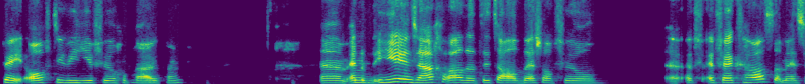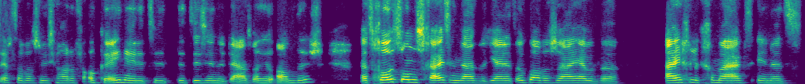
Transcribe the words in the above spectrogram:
pay-off die we hier veel gebruiken. Um, en hierin zagen we al dat dit al best wel veel uh, effect had. Dat mensen echt al zoiets hadden van oké, nee, dit, is inderdaad wel heel anders. Het grootste onderscheid, inderdaad, wat jij net ook al zei, hebben we eigenlijk gemaakt in het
